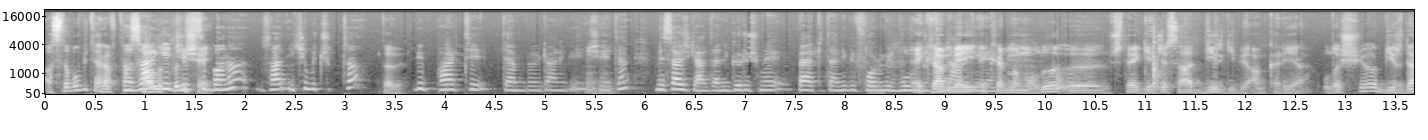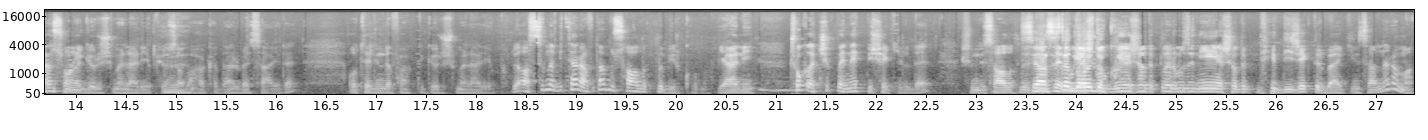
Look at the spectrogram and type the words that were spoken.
Aslında bu bir taraftan Pazar sağlıklı bir gecesi şey. bana saat iki buçukta Tabii. bir partiden böyle hani bir şeyden mesaj geldi. Hani görüşme belki de hani bir formül bulundu Ekrem Bey, diye. Ekrem İmamoğlu e, işte gece saat 1 gibi Ankara'ya ulaşıyor. Birden sonra görüşmeler yapıyor sabaha kadar vesaire. Otelinde farklı görüşmeler yapılıyor. Aslında bir taraftan bu sağlıklı bir konu. Yani çok açık ve net bir şekilde. Şimdi sağlıklı Siyasete bu, yaşa- doyduk. bu yaşadıklarımızı niye yaşadık diyecektir belki insanlar ama.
